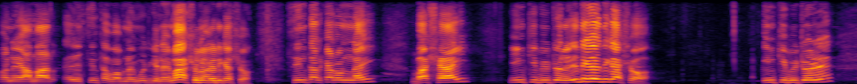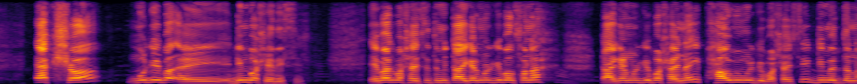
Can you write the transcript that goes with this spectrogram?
মানে আমার এই চিন্তা ভাবনায় মুরগি নাই। মা, শোনো, এদিকে আসো। চিন্তার কারণ নাই, বাসায় ইনকিউবেটরে এদিকে এদিকে আসো। ইনকিউবেটরে একশো মুরগি এই ডিম বসিয়ে দিছি। এবার বসাইছি, তুমি টাইগার মুরগি বলছো না? টাইগার মুরগি বসাই নাই, ফাউমি মুরগি বসাইছি, ডিমের জন্য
